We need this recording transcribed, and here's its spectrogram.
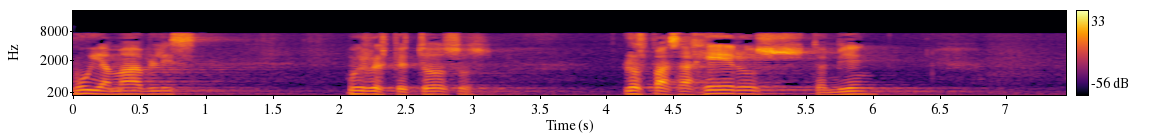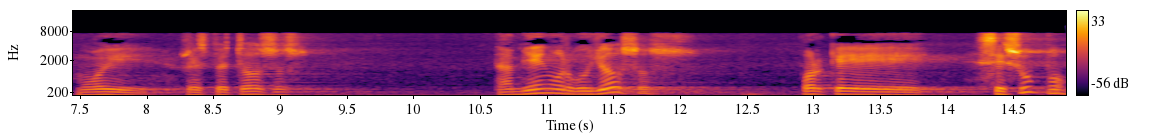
muy amables, muy respetuosos, los pasajeros también muy respetuosos, también orgullosos, porque se supo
